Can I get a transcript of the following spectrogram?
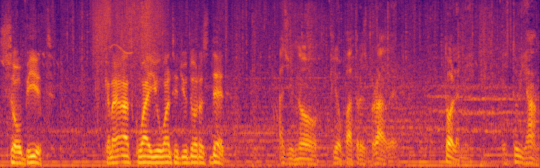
So be it. Can I ask why you wanted Eudoros dead? As you know, Cleopatra's brother, Ptolemy, is too young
